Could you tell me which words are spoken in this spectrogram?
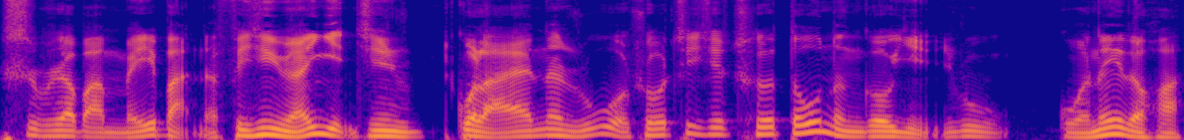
是不是要把美版的飞行员引进过来？那如果说这些车都能够引入国内的话，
